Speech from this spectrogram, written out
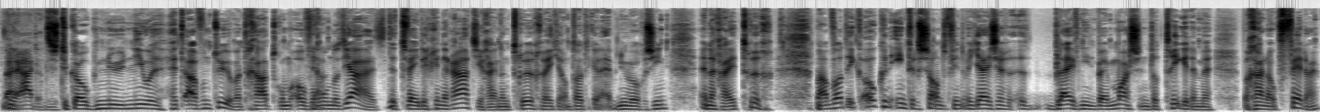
Nou ja, dat is natuurlijk ook nu nieuwe het avontuur. Want het gaat erom over 100 jaar. Het is de tweede generatie. Ga je dan terug, weet je, Antarctica heb ik nu wel gezien. En dan ga je terug. Maar wat ik ook een interessant vind, want jij zegt het blijft niet bij Mars en dat triggerde me. We gaan ook verder.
